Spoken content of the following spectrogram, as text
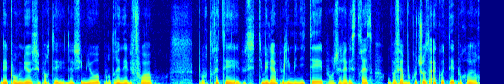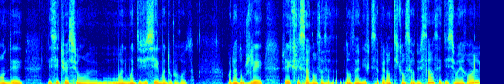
mais pour mieux supporter la chimio, pour drainer le foie, traiter, pour stimuler un peu l'immunité, pour gérer les stress. On peut faire beaucoup de choses à côté pour euh, rendre les, situations euh, moins, moins difficiles, moins douloureuses. Voilà, donc j'ai écrit ça dans un, dans un livre qui s'appelle Anticancer du sein, c'est édition Erol.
